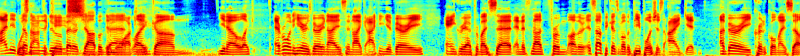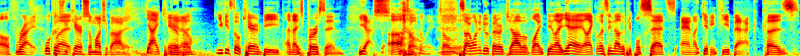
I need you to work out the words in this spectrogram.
I need was definitely not to the do a better job of that. Milwaukee. Like, um, you know, like everyone here is very nice, and like I can get very angry after my set, and it's not from other. It's not because of other people. It's just I get. I'm very critical myself. right well because you care so much about it Yeah, I care, You know? but you can still care and be a nice person. yes Uh, totally totally So I want to do a better job of like being like, yeah, like listening to other people's sets and like giving feedback because.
